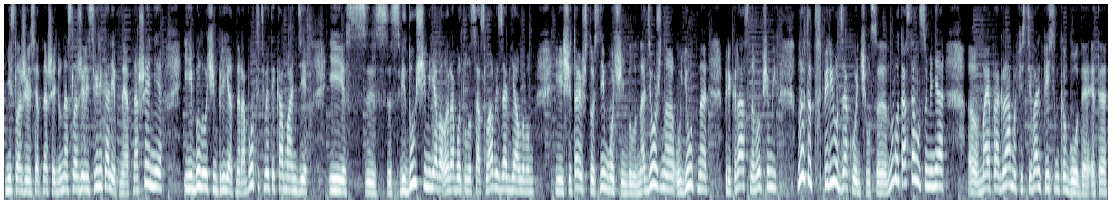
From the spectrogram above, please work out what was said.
не сложились отношения. У нас сложились великолепные отношения, и было очень приятно работать в этой команде. И с, с, с ведущими я работала со Славой Завьяловым, и считаю, что с ним очень было надежно, уютно, прекрасно. В общем, ну, этот период закончился. Ну, вот осталась у меня э, моя программа «Фестиваль «Песенка года». Это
